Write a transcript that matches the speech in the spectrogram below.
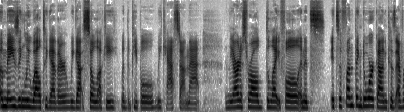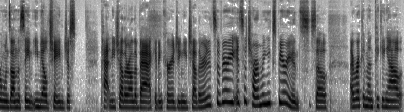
amazingly well together. We got so lucky with the people we cast on that. And the artists were all delightful and it's it's a fun thing to work on because everyone's on the same email chain just patting each other on the back and encouraging each other and it's a very it's a charming experience. So I recommend picking out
